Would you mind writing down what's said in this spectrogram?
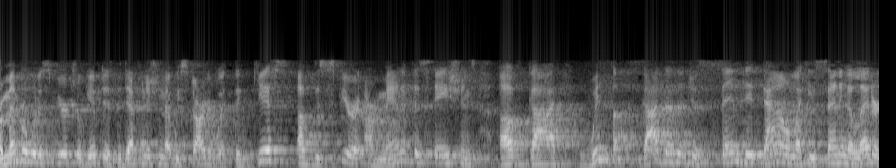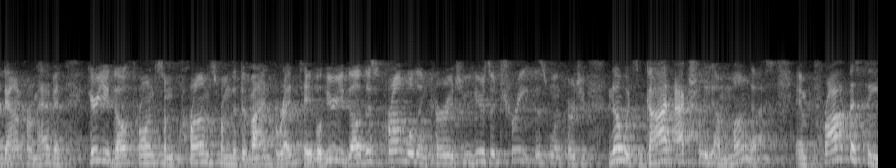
Remember what a spiritual gift is, the definition that we started with. The gifts of the Spirit are manifestations of God with us. God doesn't just send it down like He's sending a letter down from heaven. Here you go, throwing some crumbs from the divine bread table. Here you go, this crumb will encourage you. Here's a treat, this will encourage you. No, it's God actually among us. And prophecy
